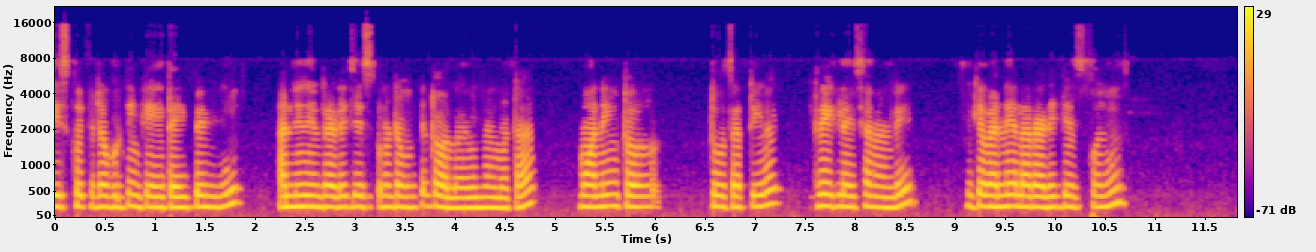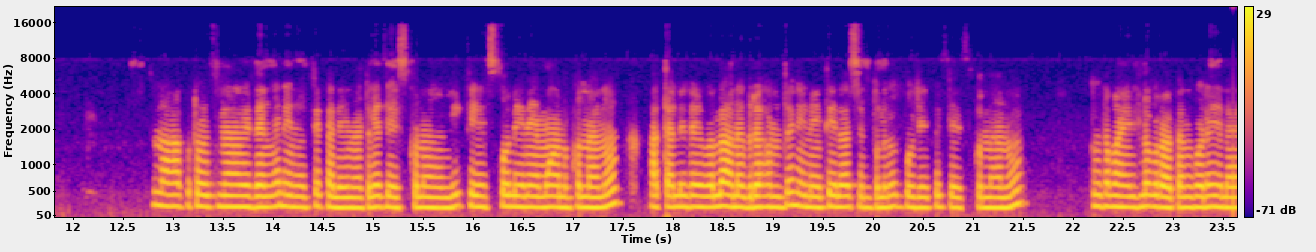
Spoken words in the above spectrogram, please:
తీసుకొచ్చేటప్పటికి ఇంకా ఎయిట్ అయిపోయింది. అన్ని నేను రెడీ చేసుకునేటప్పటికి ట్వెల్వ్ అయింది అనమాట మార్నింగ్ టూ టూ థర్టీ త్రీకి లేచానండి. ఇంక ఇవన్నీ ఇలా రెడీ చేసుకొని నాకు తోచిన విధంగా నేనైతే కలిగినట్టుగా చేసుకున్నానండి. చేసుకోలేనేమో అనుకున్నాను. ఆ తల్లిదేవుల అనుగ్రహంతో నేనైతే ఇలా సింపుల్గా పూజ అయితే చేసుకున్నాను. ఇంకా మా ఇంట్లో వ్రతం కూడా ఇలా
